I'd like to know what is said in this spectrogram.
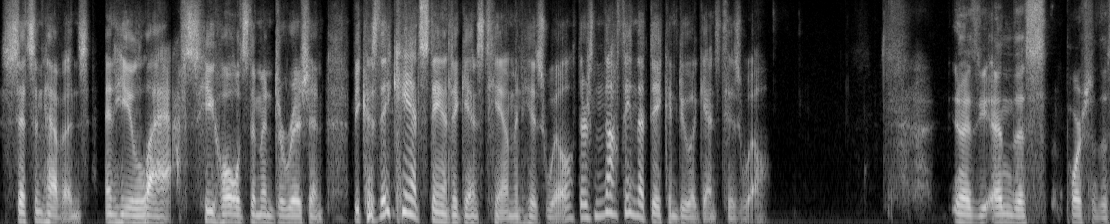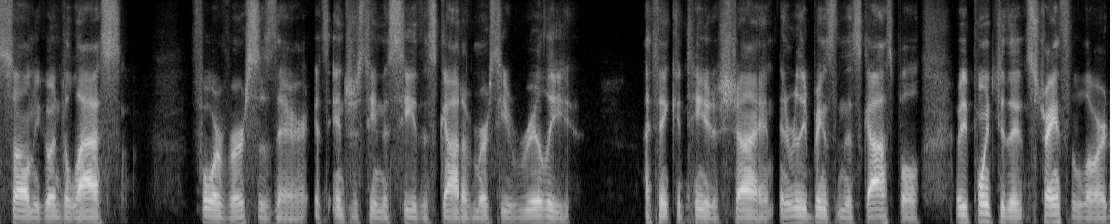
sits in heavens and he laughs. He holds them in derision because they can't stand against him and his will. There's nothing that they can do against his will. You know, as you end this portion of the psalm, you go into the last four verses there. It's interesting to see this God of mercy really, I think, continue to shine. And it really brings in this gospel where he points to the strength of the Lord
